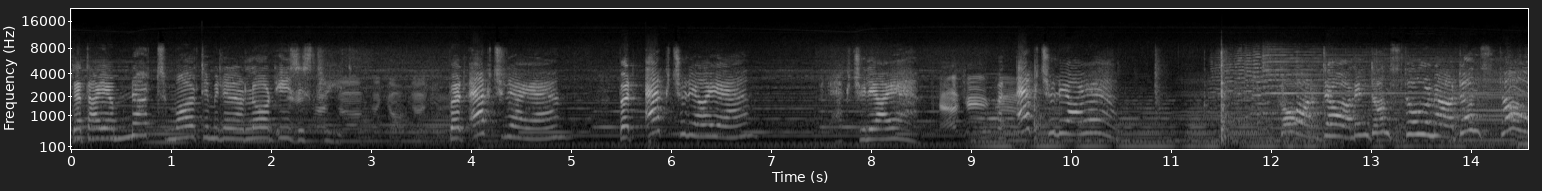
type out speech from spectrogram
that I am not multimillionaire Lord Easy Street. But actually I am. But actually I am. But actually I am. But actually I am. Go on, darling. Don't stall now. Don't stall.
